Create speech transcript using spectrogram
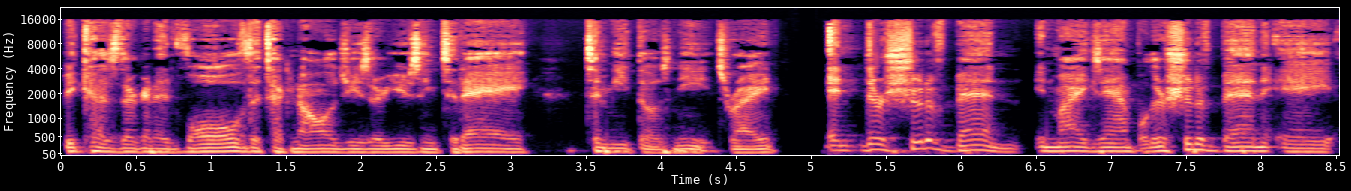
because they're going to evolve the technologies they're using today to meet those needs, right? And there should have been, in my example, there should have been a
